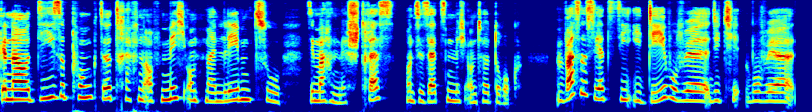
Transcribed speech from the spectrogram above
genau diese Punkte treffen auf mich und mein Leben zu. Sie machen mir Stress und sie setzen mich unter Druck. Was ist jetzt die Idee, wo wir, die, wo wir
